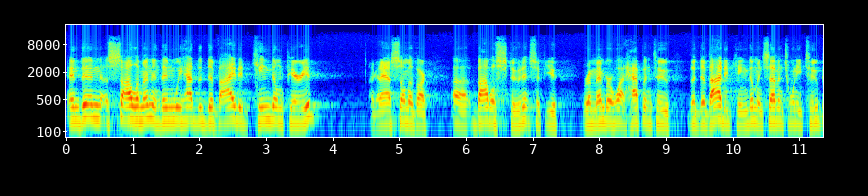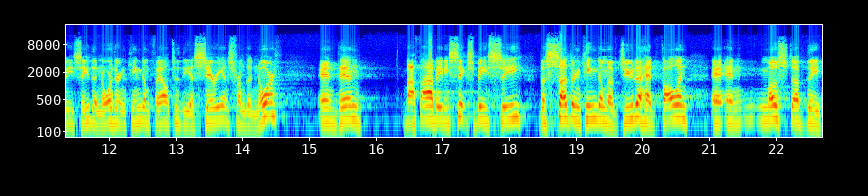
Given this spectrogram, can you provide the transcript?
And then Solomon, and then we had the divided kingdom period. I'm going to ask some of our uh, Bible students if you remember what happened to the divided kingdom in 722 BC. The northern kingdom fell to the Assyrians from the north. And then by 586 BC, the southern kingdom of Judah had fallen, and, most of the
